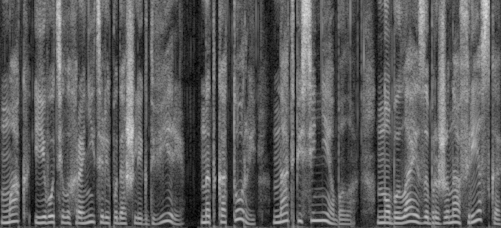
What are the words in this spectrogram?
маг и его телохранители подошли к двери, над которой надписи не было, но была изображена фреска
